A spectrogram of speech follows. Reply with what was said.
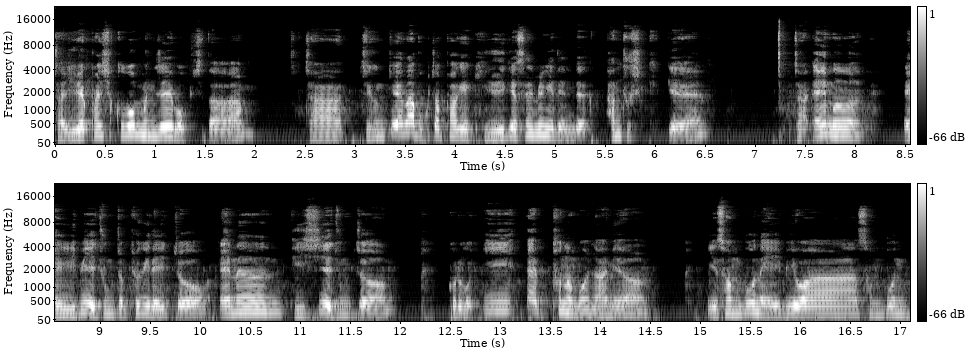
자, 289번 문제 봅시다. 자, 지금 꽤나 복잡하게 길게 설명이 되는데 단축시킬게. 자, M은 A, B의 중점 표기돼 있죠. N은 DC의 중점. 그리고 이 F는 뭐냐면 이 선분 AB와 선분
